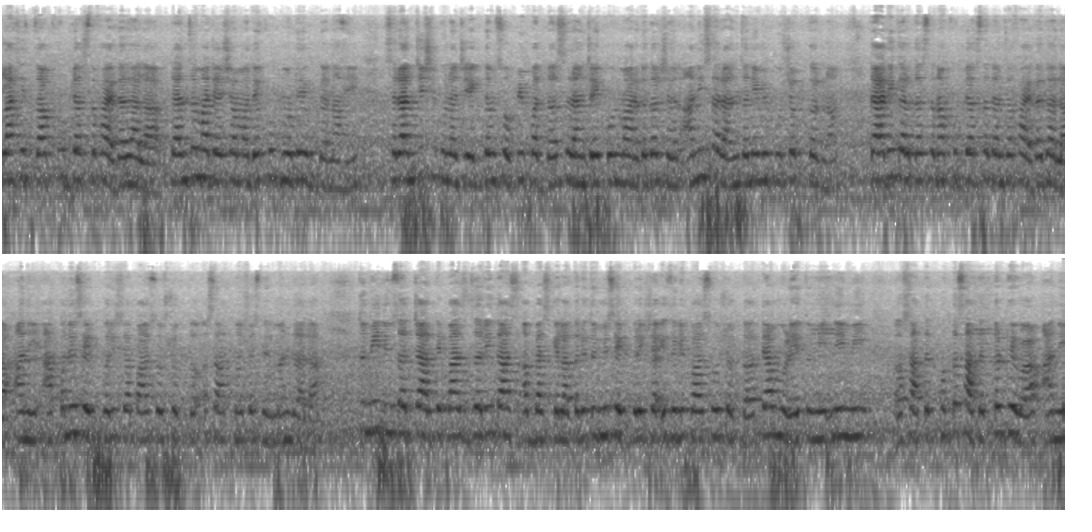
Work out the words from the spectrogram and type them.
क्लासेसचा खूप जास्त फायदा झाला. त्यांचं माझ्या यशामध्ये खूप मोठे योगदान आहे. सरांची शिकवण्याची एकदम सोपी पद्धत सरांचे एकूण मार्गदर्शन आणि सरांचं नेहमी पुषप करणं तयारी करत असताना खूप जास्त त्यांचा फायदा झाला आणि आपणही सेट परीक्षा पास होऊ शकतो असा आत्मविश्वास निर्माण झाला. तुम्ही दिवसात चार ते पाच जरी तास अभ्यास केला तरी तुम्ही सेट परीक्षा इझिली पास होऊ शकता. त्यामुळे तुम्ही नेहमी सातत्य सातत फक्त सातत्य ठेवा आणि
